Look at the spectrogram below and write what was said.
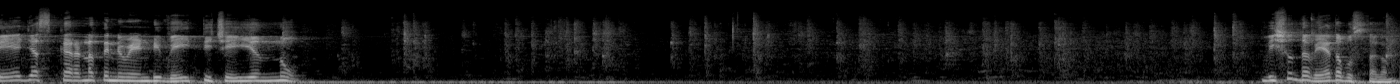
തേജസ്കരണത്തിന് വേണ്ടി വെയിറ്റ് ചെയ്യുന്നു. വിശുദ്ധ വേദപുസ്തകം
